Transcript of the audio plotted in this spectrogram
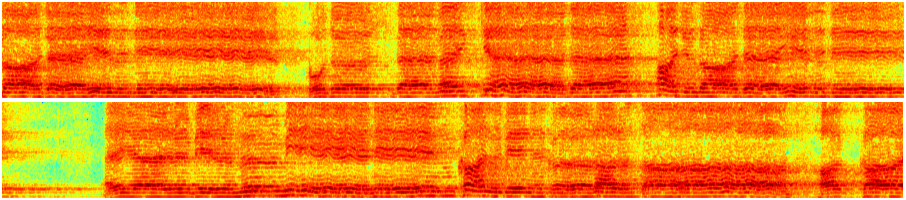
hacda değildir. Kudüs'te Mekke'de hacda değildir. Eğer bir müminin kalbini kırarsan Hakka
